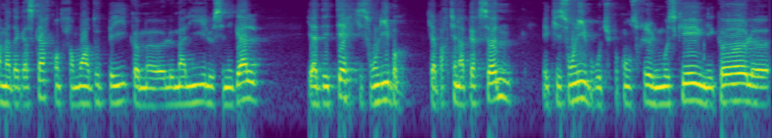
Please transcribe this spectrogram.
à Madagascar, contrairement à d'autres pays comme le Mali, le Sénégal, il y a des terres qui sont libres, qui appartiennent à personne et qui sont libres, où tu peux construire une mosquée, une école, euh,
